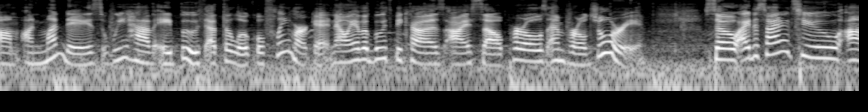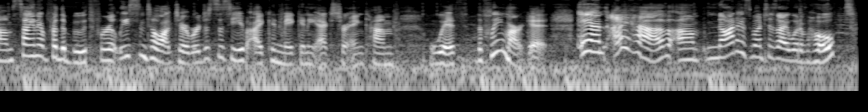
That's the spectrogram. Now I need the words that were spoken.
um, on Mondays we have a booth at the local flea market. Now I have a booth because I sell pearls and pearl jewelry. So I decided to um, sign up for the booth for at least until October just to see if I can make any extra income with the flea market. And I have, um, not as much as I would have hoped,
